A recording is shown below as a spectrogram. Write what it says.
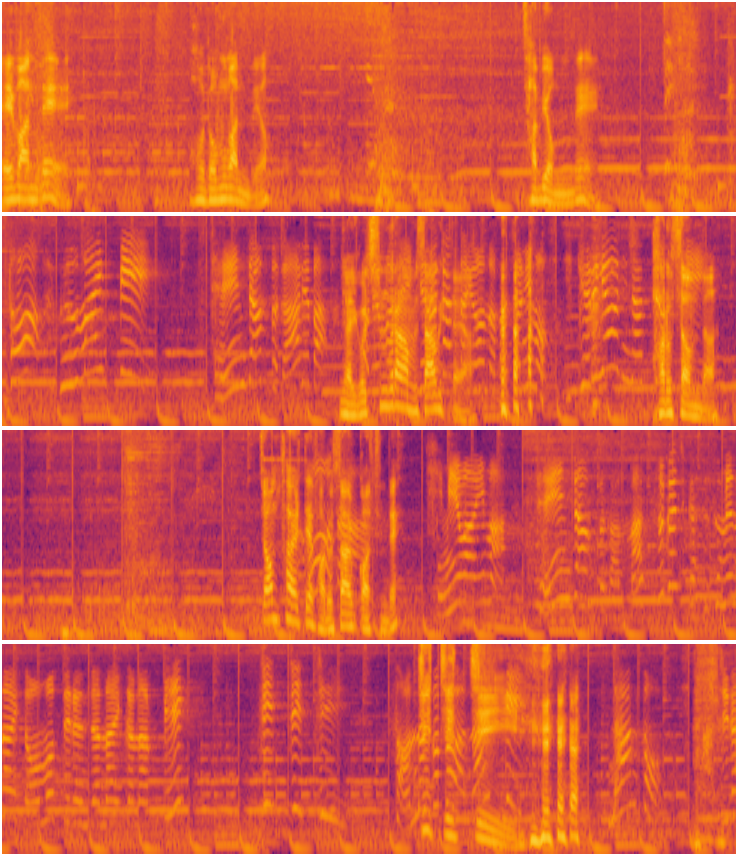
에바인데 어 너무 갔는데요? 잡이 없는데. 야 이거 친구랑 하면 싸우겠다 야. 바로 싸운다. 점프할 때 바로 싸울 것 같은데?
